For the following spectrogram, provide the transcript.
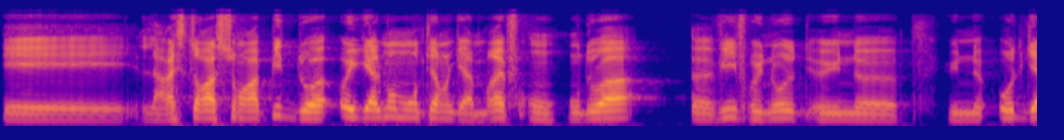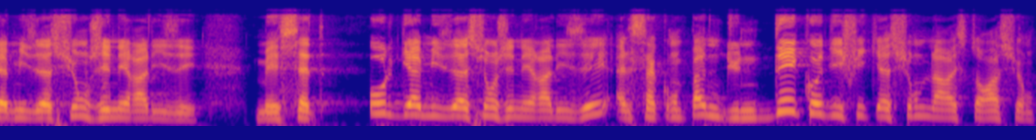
Et la restauration rapide doit également monter en gamme. Bref, on, doit euh, vivre une, haute, une, une haute gamisation généralisée. Mais cette haute gamisation généralisée, elle s'accompagne d'une décodification de la restauration.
